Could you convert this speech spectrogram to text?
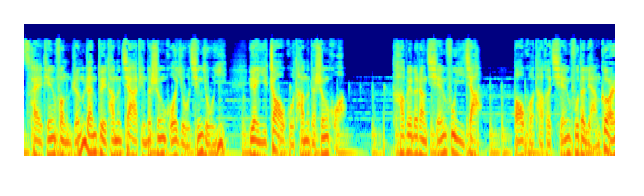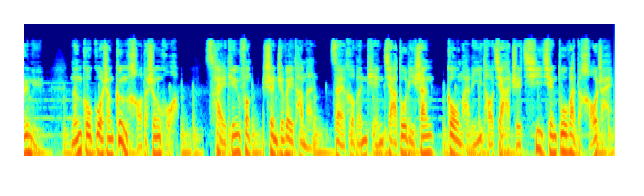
蔡天凤仍然对他们家庭的生活有情有义，愿意照顾他们的生活。她为了让前夫一家，包括她和前夫的两个儿女，能够过上更好的生活，蔡天凤甚至为他们在和文田加多利山购买了一套价值七千多万的豪宅。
